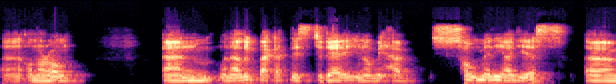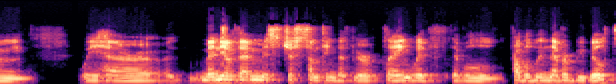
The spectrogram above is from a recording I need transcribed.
on our own. And when I look back at this today, you know, we have so many ideas. Um, we have many of them is just something that we're playing with that will probably never be built,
